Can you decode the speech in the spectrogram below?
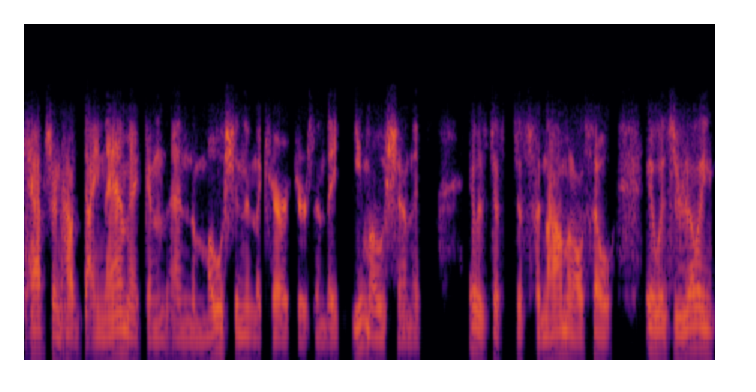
capture, and how dynamic and and the motion in the characters and the emotion. It it was just just phenomenal. So it was really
